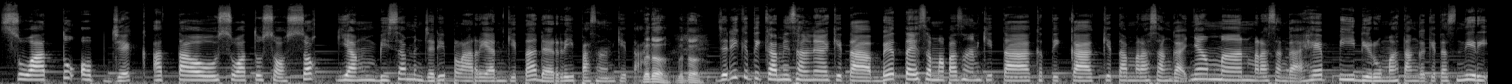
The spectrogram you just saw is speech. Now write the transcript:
suatu objek atau suatu sosok yang bisa menjadi pelarian kita dari pasangan kita. Betul, betul. Jadi ketika misalnya kita bete sama pasangan kita, ketika kita merasa nggak nyaman, merasa nggak happy di rumah tangga kita sendiri,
